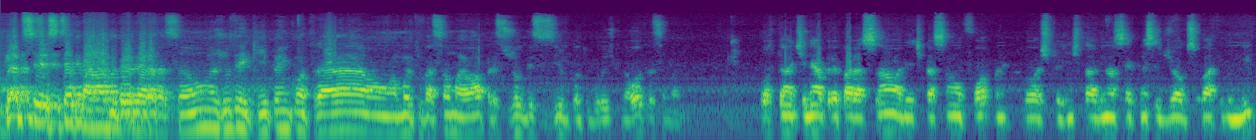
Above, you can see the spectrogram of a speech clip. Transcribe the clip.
Pode ser esse tempo de preparação ajuda a equipe a encontrar uma motivação maior para esse jogo decisivo contra o Brusque na outra semana. Importante, né? A preparação, a dedicação, o foco, né? Lógico, a gente estava tá vindo uma sequência de jogos quarto e domingo.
